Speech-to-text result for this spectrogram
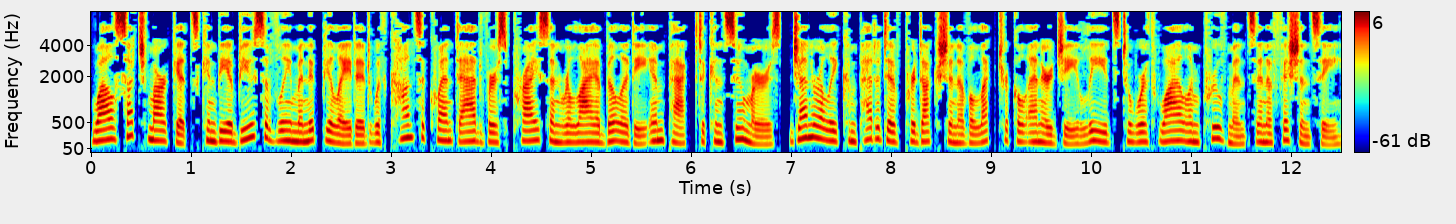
While such markets can be abusively manipulated with consequent adverse price and reliability impact to consumers, generally competitive production of electrical energy leads to worthwhile improvements in efficiency.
